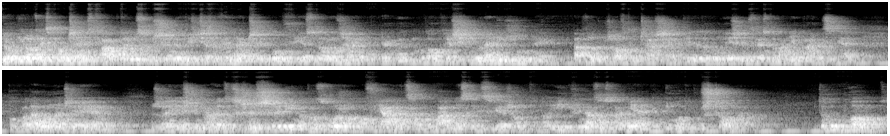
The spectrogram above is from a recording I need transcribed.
Drugi rodzaj społeczeństwa, o którym słyszymy w liście do Hebrajczyków, jest to rodzaj, jakby go określił, religijny. Bardzo dużo w tym czasie, kiedy dokonuje się zwiastowanie pańskie, pokładało nadzieję, że jeśli nawet zgrzeszyli, no to złożą ofiary całowalne z tych zwierząt, no i wina zostanie im odpuszczona. I to był błąd,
